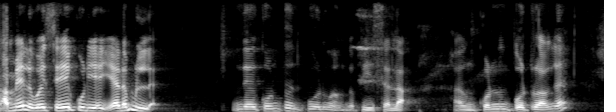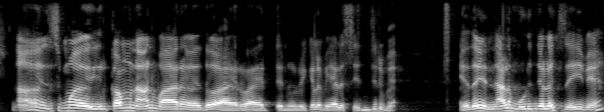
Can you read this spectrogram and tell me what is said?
கம்மையில் போய் செய்யக்கூடிய இடம் இல்லை. இந்த கொண்டு வந்து போடுவாங்க பீஸெல்லாம் அவங்க கொண்டு வந்து போட்டுருவாங்க. நான் சும்மா இருக்காமல் நானும் வாரம் ஏதோ ஆயிரரூவா ஆயிரத்தி ஐநூறுவாய்க்கெல்லாம் வேலை செஞ்சுருவேன். ஏதோ என்னால் முடிஞ்ச அளவுக்கு செய்வேன்.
